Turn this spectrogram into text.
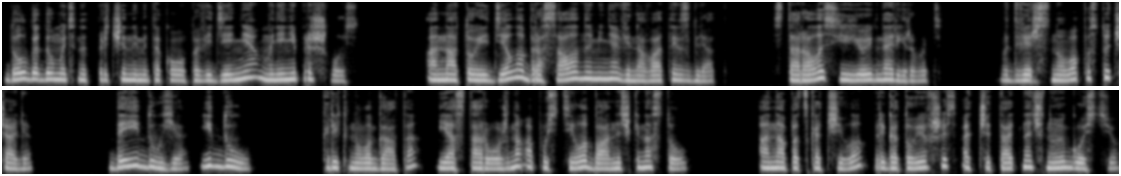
Долго думать над причинами такого поведения мне не пришлось. Она то и дело бросала на меня виноватый взгляд. Старалась ее игнорировать. В дверь снова постучали. «Да иду я, иду!» — крикнула Гата и осторожно опустила баночки на стол. Она подскочила, приготовившись отчитать ночную гостью,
